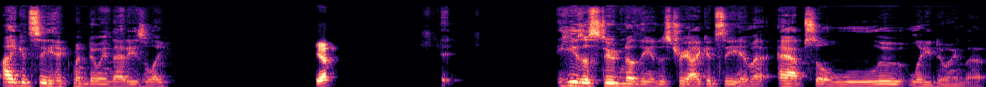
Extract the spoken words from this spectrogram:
I could see Hickman doing that easily. Yep. He's a student of the industry. I could see him absolutely doing that.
